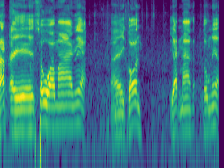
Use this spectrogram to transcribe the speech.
รัดไอ้สัวมาเนี่ยไอ้ก้อนยัดมาตรงเนี้ย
